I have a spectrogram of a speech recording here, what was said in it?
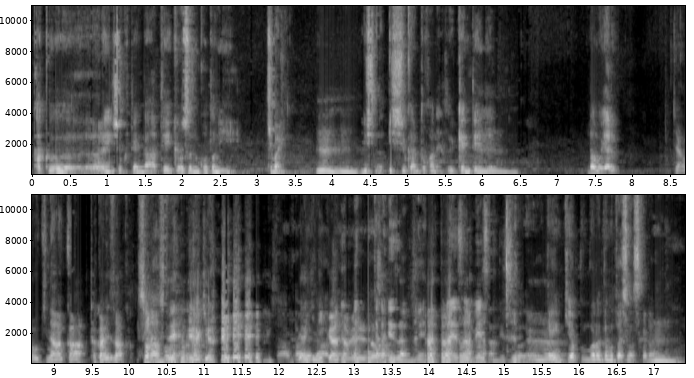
各飲食店が提供することに決まり、うんうん一週一週間とかね、そういう限定で。うんらもうやる。じゃあ、沖縄か高根沢か。そらそうだね焼き 焼肉が食べれるのは。高根さんね。高根さん名産ですよ。元気アップ村でも出しますから。うん。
